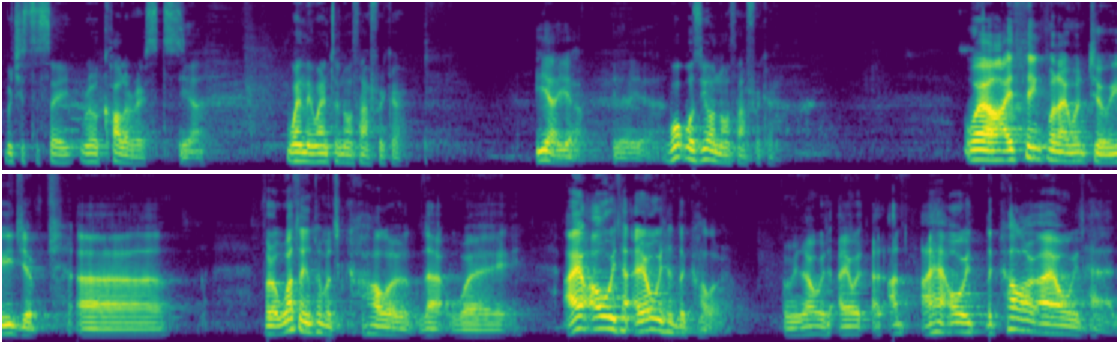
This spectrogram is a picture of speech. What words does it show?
which is to say, real colorists, Yeah. When they went to North Africa. Yeah, yeah, yeah, yeah. What was your North Africa? Well, I think when I went to Egypt, uh, but it wasn't so much color that way. I always, I always had the color. I mean, I always, I always, I, I had always the color. I always had.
